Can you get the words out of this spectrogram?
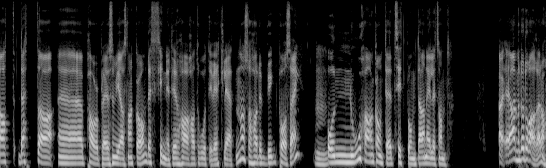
at dette uh, powerplayet som vi har snakka om, definitivt har hatt rot i virkeligheten, og så har det bygd på seg. Og nå har han kommet til et sittpunkt der han er litt sånn Ja, men da drar jeg, da.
